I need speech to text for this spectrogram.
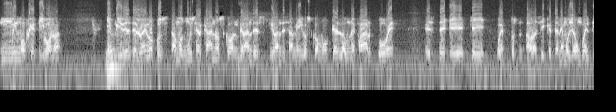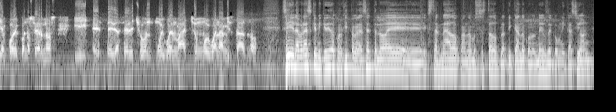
un mismo objetivo, ¿no? Y, y desde luego, pues estamos muy cercanos con grandes grandes amigos como que es la UNEFAR, V, este, eh, que bueno, pues ahora sí que tenemos ya un buen tiempo de conocernos y este, de hacer hecho un muy buen match, una muy buena amistad, ¿no? Sí, la verdad es que mi querido Jorgito, agradecerte, lo he eh, externado cuando hemos estado platicando con los medios de comunicación.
